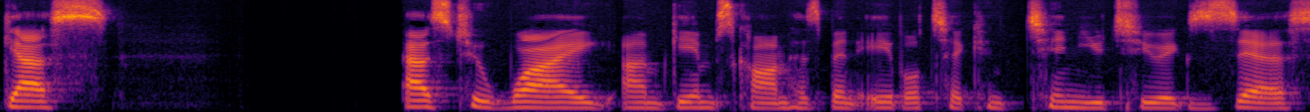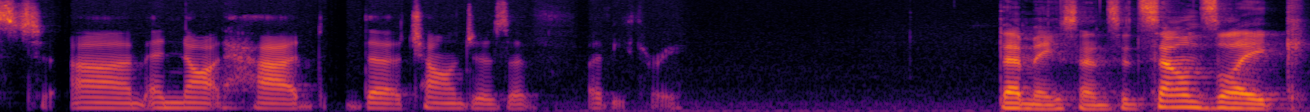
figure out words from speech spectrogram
guess as to why um, Gamescom has been able to continue to exist um, and not had the challenges of, of E3. That makes sense. It sounds like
